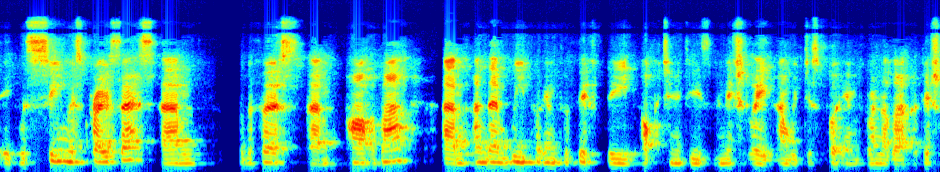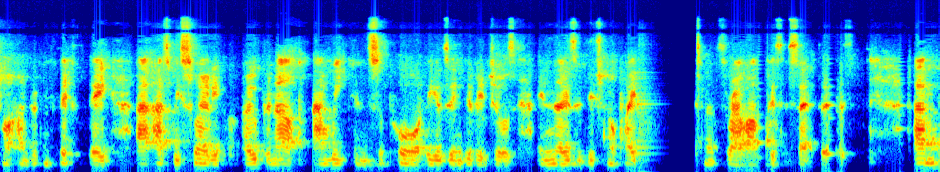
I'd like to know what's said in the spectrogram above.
it was seamless process um, for the first um, part of that. Um, and then we put in for 50 opportunities initially and we've just put in for another additional 150 uh, as we slowly open up and we can support these individuals in those additional placements throughout our business sectors. Um,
